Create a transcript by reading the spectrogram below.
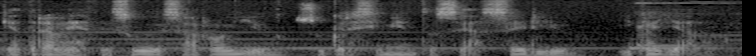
que a través de su desarrollo su crecimiento sea serio y callado.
